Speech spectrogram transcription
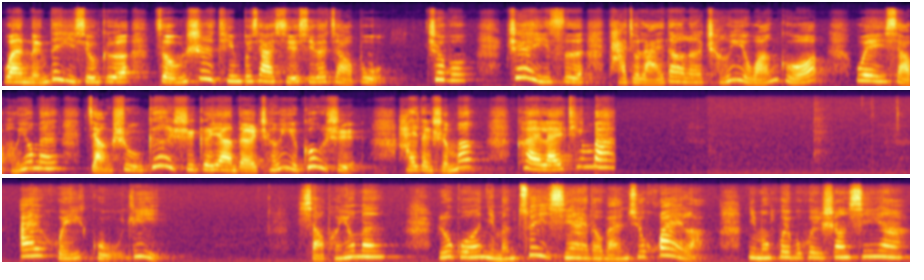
万能的一休哥总是停不下学习的脚步。这不，这一次他就来到了成语王国，为小朋友们讲述各式各样的成语故事。还等什么？快来听吧！哀回古丽。小朋友们，如果你们最心爱的玩具坏了，你们会不会伤心呀？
